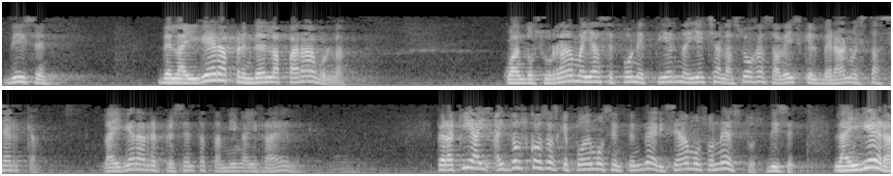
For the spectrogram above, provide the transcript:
Dice, de la higuera aprender la parábola. Cuando su rama ya se pone tierna y echa las hojas, sabéis que el verano está cerca. La higuera representa también a Israel. Pero aquí hay, hay dos cosas que podemos entender y seamos honestos. Dice, la higuera,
